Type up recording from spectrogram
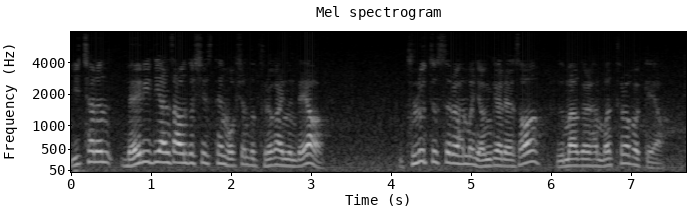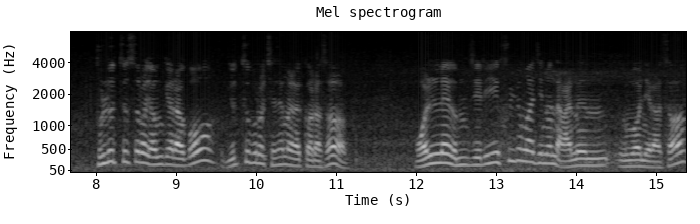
이 차는 메리디안 사운드 시스템 옵션도 들어가 있는데요. 블루투스를 한번 연결해서 음악을 한번 틀어볼게요. 블루투스로 연결하고 유튜브로 재생을 할 거라서 원래 음질이 훌륭하지는 않은 음원이라서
